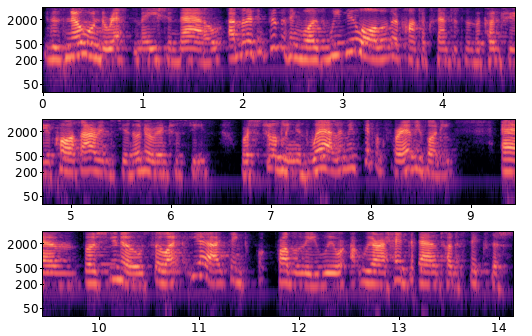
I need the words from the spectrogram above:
there's no underestimation now. I mean, I think the other thing was we knew all other contact centres in the country across our industry and other industries were struggling as well. I mean, it's different for everybody. Um, but you know, so I, yeah, I think probably we were we are head down trying to fix it,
